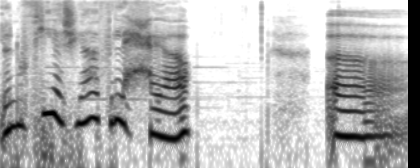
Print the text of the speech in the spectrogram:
لأنه في أشياء في الحياة آه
